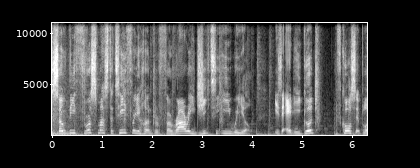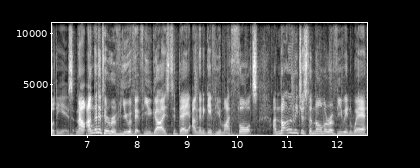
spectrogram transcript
So the Thrustmaster T300 Ferrari GTE wheel, is it any good? Of course it bloody is. Now, I'm going to do a review of it for you guys today. I'm going to give you my thoughts, and not only just a normal review in where,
